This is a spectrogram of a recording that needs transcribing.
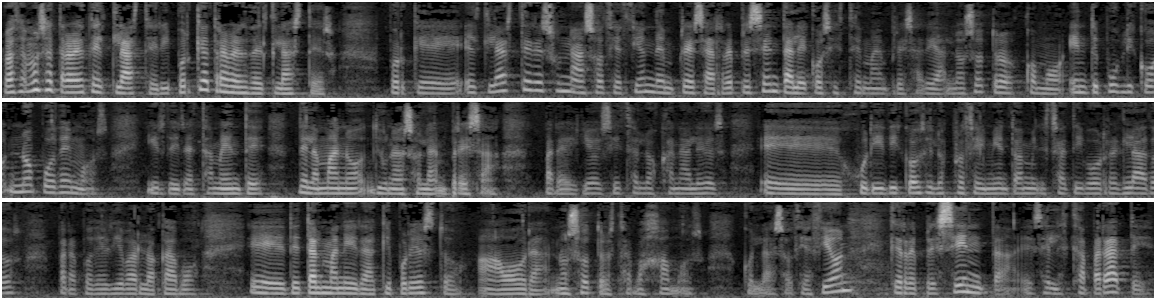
Lo hacemos a través del clúster. ¿Y por qué a través del clúster? Porque el clúster es una asociación de empresas, representa el ecosistema empresarial. Nosotros, como ente público, no podemos ir directamente de la mano de una sola empresa. Para ello existen los canales eh, jurídicos y los procedimientos administrativos reglados para poder llevarlo a cabo. Eh, de tal manera que por esto ahora nosotros trabajamos con la asociación que representa, es el escaparate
